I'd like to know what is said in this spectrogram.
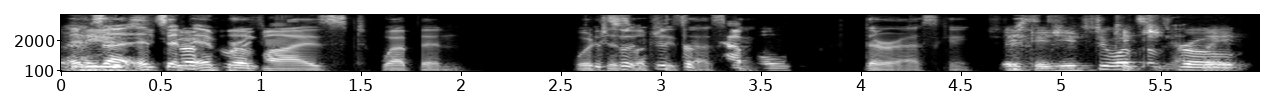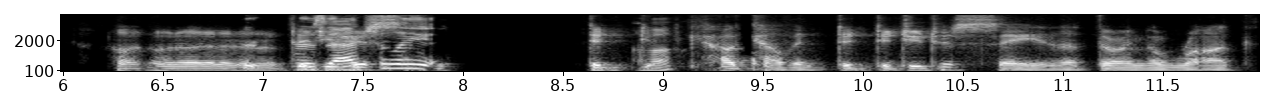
It's a, it's an have to, like- improvised weapon, which is a, what she's asking. pebble. They're asking. Wait, did you? She wants did to you- throw- wait, oh, no, no, no, no, no. There's you just- actually- Did, did Huh? Calvin? Did did you just say that throwing a rock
